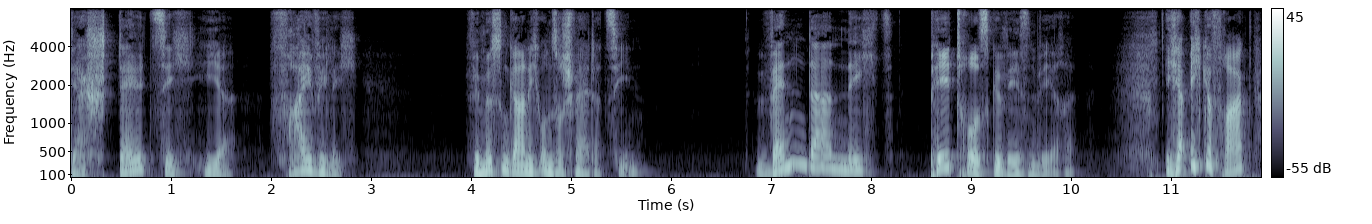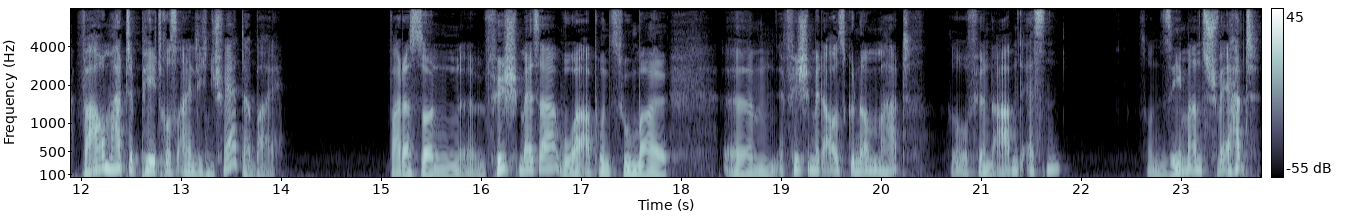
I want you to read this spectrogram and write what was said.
Der stellt sich hier freiwillig. Wir müssen gar nicht unsere Schwerter ziehen. Wenn da nicht Petrus gewesen wäre. Ich habe mich gefragt, warum hatte Petrus eigentlich ein Schwert dabei? War das so ein äh, Fischmesser, wo er ab und zu mal ähm, Fische mit ausgenommen hat? So für ein Abendessen? So ein Seemannsschwert?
